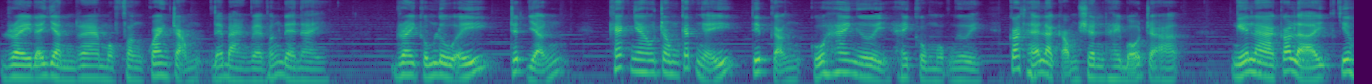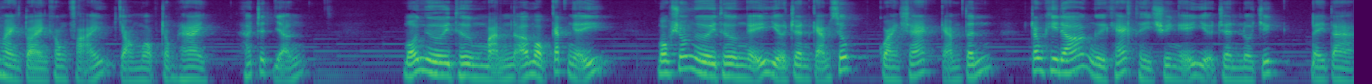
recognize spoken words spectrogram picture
Ray đã dành ra một phần quan trọng để bàn về vấn đề này. Ray cũng lưu ý, trích dẫn, khác nhau trong cách nghĩ, tiếp cận của hai người hay cùng một người, có thể là cộng sinh hay bổ trợ, nghĩa là có lợi chứ hoàn toàn không phải chọn một trong hai. Hết trích dẫn. Mỗi người thường mạnh ở một cách nghĩ. Một số người thường nghĩ dựa trên cảm xúc, quan sát, cảm tính, trong khi đó người khác thì suy nghĩ dựa trên logic, data,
